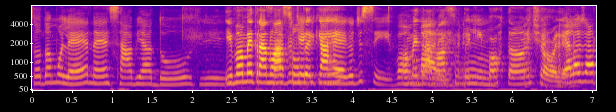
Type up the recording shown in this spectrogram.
Toda mulher, né, sabe a dor de. E vamos entrar no sabe assunto o que, aqui. que carrega de si. Vamos, Vamos entrar no Mari. assunto aqui Hum. importante, olha. Ela já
